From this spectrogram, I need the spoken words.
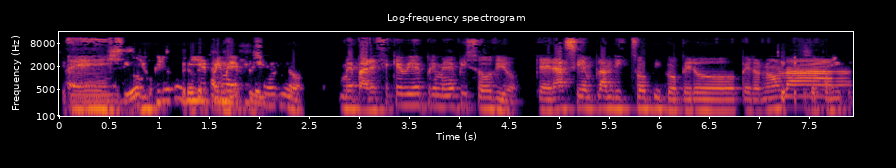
Si no Eh, equivoco. yo creo que Creo vi que el está primer episodio. Me parece que vi el primer episodio, que era así en plan distópico, pero, pero no Sí, la,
